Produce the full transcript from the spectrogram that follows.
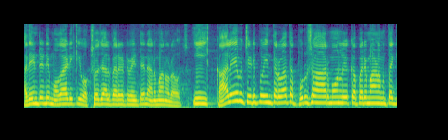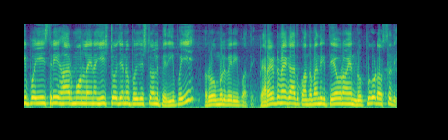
అదేంటంటే మొగాడికి వక్షోజాలు పెరగటం ఏంటి అని అనుమానం రావచ్చు. ఈ కాలేయం చెడిపోయిన తర్వాత పురుష హార్మోన్ల యొక్క పరిమాణం తగ్గిపోయి స్త్రీ హార్మోన్లైన ఈస్ట్రోజన్ పొజిస్టోన్లు పెరిగిపోయి రొమ్ములు పెరిగిపోతాయి. పెరగటమే కాదు కొంతమందికి తీవ్రమైన నొప్పి కూడా వస్తుంది.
